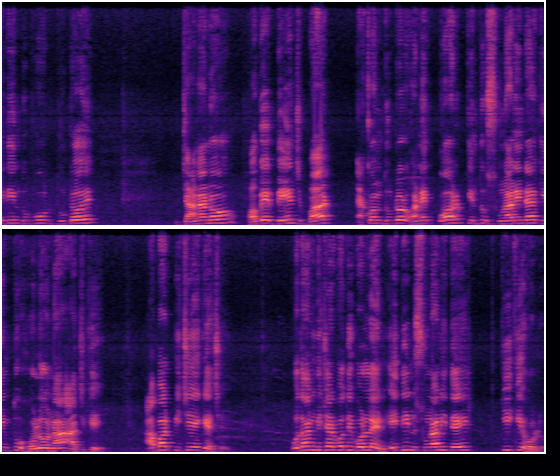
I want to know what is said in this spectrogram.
এদিন দুপুর দুটোয় জানানো হবে বেঞ্চ, বাট এখন দুটোর অনেক পর কিন্তু শুনানিটা কিন্তু হলো না আজকে। আবার পিছিয়ে গেছে। প্রধান বিচারপতি বললেন, এই দিন শুনানিতে কি কি হলো?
